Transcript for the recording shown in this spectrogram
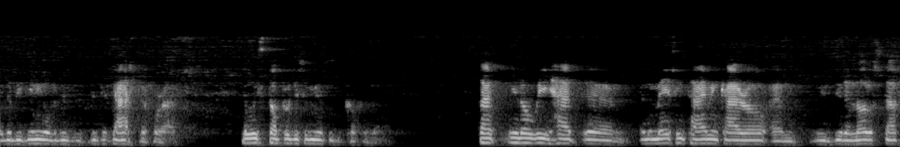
at the beginning of the, the disaster for us. Then we stopped producing music because of that. But, you know, we had uh, an amazing time in Cairo and we did a lot of stuff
